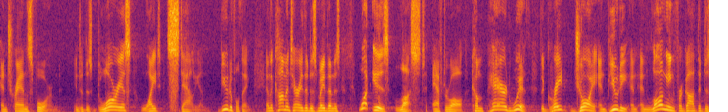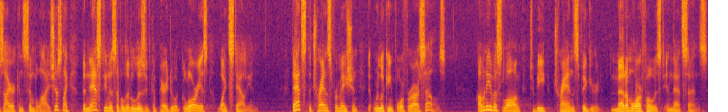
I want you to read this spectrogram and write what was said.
and transformed into this glorious white stallion. Beautiful thing. And the commentary that is made then is what is lust, after all, compared with the great joy and beauty and, and longing for God that desire can symbolize? Just like the nastiness of a little lizard compared to a glorious white stallion. That's the transformation that we're looking for for ourselves. How many of us long to be transfigured, metamorphosed in that sense?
